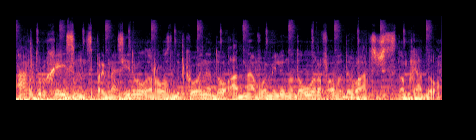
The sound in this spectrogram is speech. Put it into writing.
Артур Хейсон спрогнозировал рост биткоина до 1 миллиона долларов в 2026 году.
